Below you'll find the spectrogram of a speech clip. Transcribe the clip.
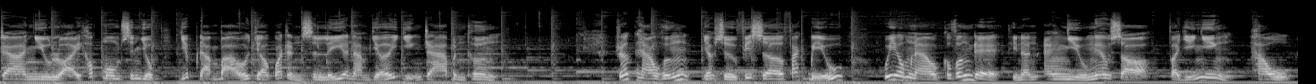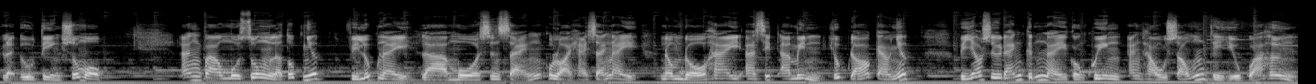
ra nhiều loại hormone sinh dục giúp đảm bảo cho quá trình sinh lý ở nam giới diễn ra bình thường. Rất hào hứng, giáo sư Fisher phát biểu Quý ông nào có vấn đề thì nên ăn nhiều nghêu sò và dĩ nhiên hàu là ưu tiên số 1. Ăn vào mùa xuân là tốt nhất vì lúc này là mùa sinh sản của loài hải sản này, nồng độ 2 axit amin lúc đó cao nhất. Vị giáo sư đáng kính này còn khuyên ăn hàu sống thì hiệu quả hơn.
